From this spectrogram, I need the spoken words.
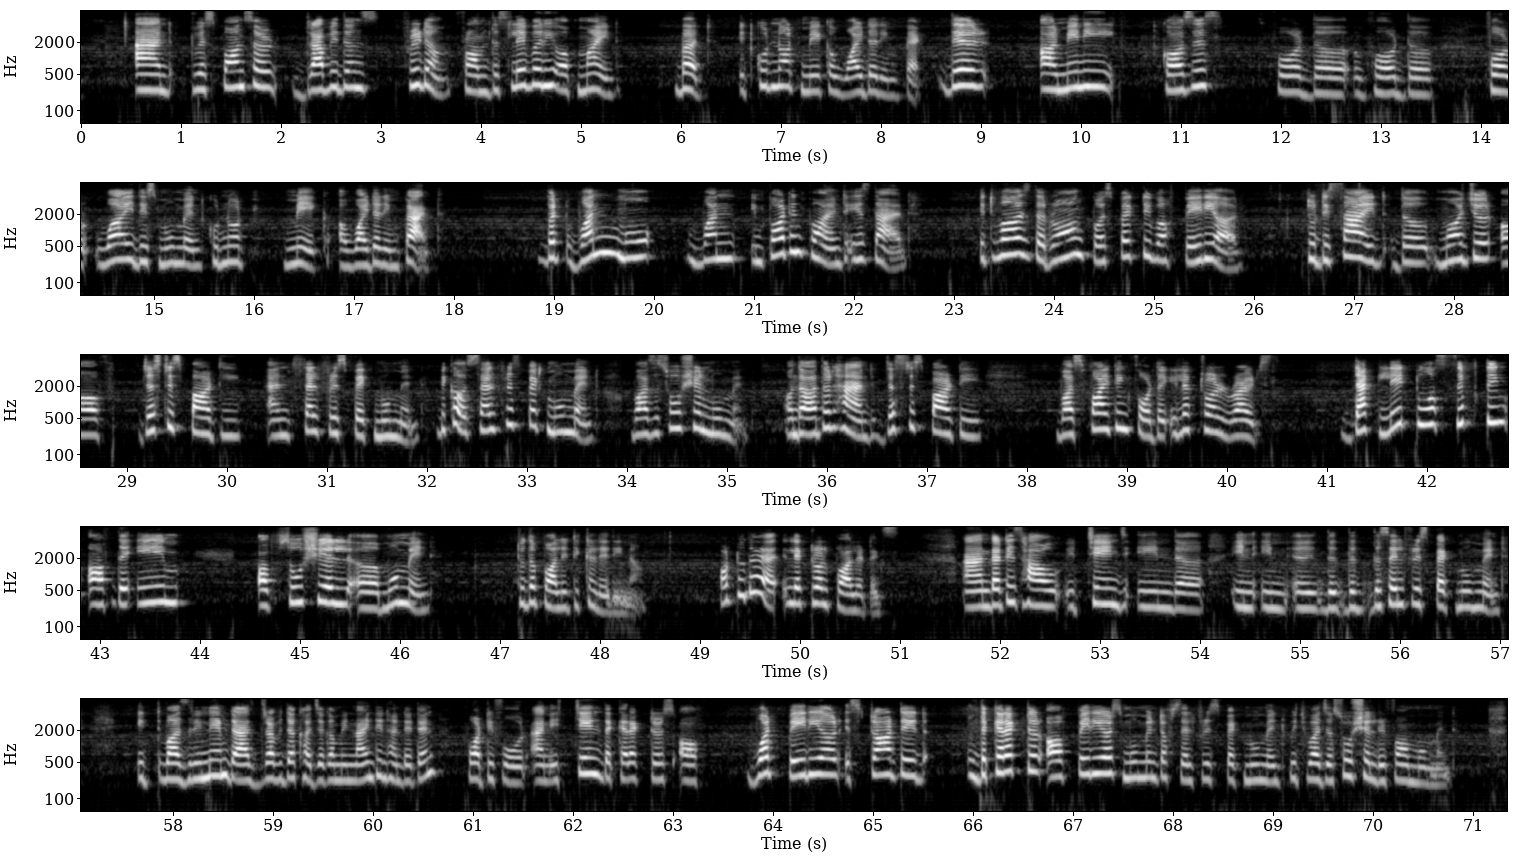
and to sponsor Dravidans freedom from the slavery of mind, but it could not make a wider impact. There are many causes for the for the for why this movement could not make a wider impact. But one more one important point is that it was the wrong perspective of Periyar to decide the merger of Justice Party and self respect movement because self respect movement was a social movement. On the other hand, Justice Party was fighting for the electoral rights that led to a shifting of the aim of social uh, movement to the political arena or to the electoral politics and that is how it changed in the in in uh, the, the, the self respect movement it was renamed as Dravida Kazhagam in 1944 and it changed the characters of what Periyar started the character of Periyar's movement of self respect movement which was a social reform movement.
